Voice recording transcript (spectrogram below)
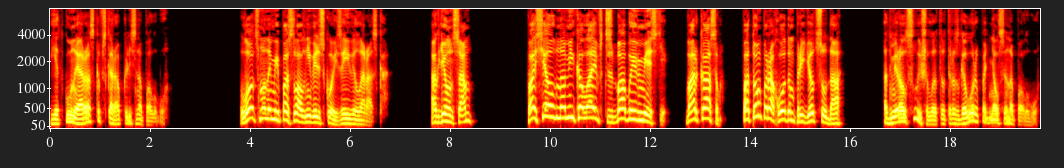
Яткун и Араска вскарабкались на палубу. «Лоцманами послал Невельской», — заявил Араска. А где он сам? Посел на Миколаевск с бабой вместе, в Аркасом. Потом пароходом придет сюда. Адмирал слышал этот разговор и поднялся на палубу.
